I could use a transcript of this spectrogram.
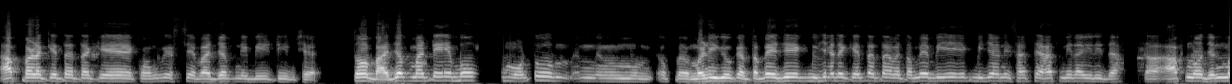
આપ પણ કહેતા હતા કે કોંગ્રેસ છે, ભાજપની બી ટીમ છે. તો ભાજપ માટે એ બહુ મોટું મળી ગયું કે તમે જે એકબીજાને કહેતા હતા, હવે તમે બી એકબીજાની સાથે હાથ મિલાવી લીધા. આપનો જન્મ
